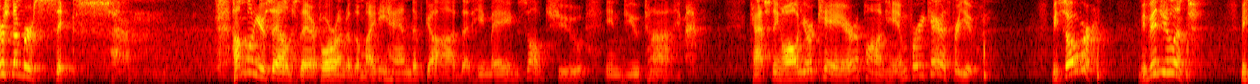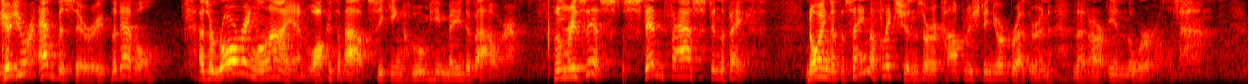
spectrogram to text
Verse number six. Humble yourselves, therefore, under the mighty hand of God, that he may exalt you in due time. Casting all your care upon him, for he careth for you. Be sober, be vigilant, because your adversary, the devil, as a roaring lion walketh about, seeking whom he may devour, whom resist, steadfast in the faith, knowing that the same afflictions are accomplished in your brethren that are in the world.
